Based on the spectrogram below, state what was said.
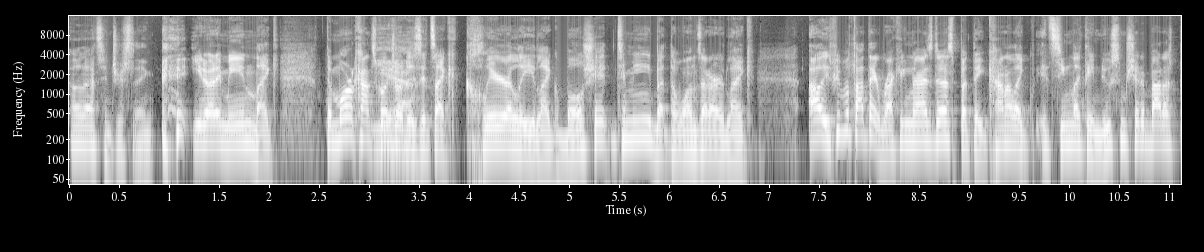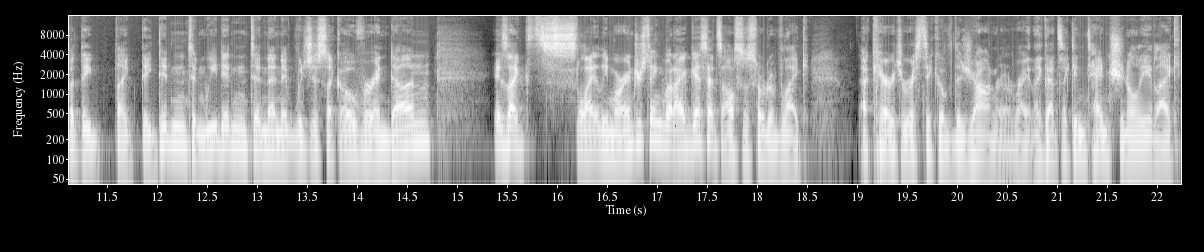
oh, that's interesting. you know what I mean? Like, the more consequential it Yeah. is, it's like clearly like bullshit to me. But the ones that are like, oh, these people thought they recognized us, but they kind of like it seemed like they knew some shit about us, but they like they didn't, and we didn't, and then it was just like over and done. Is like slightly more interesting, but I guess that's also sort of like a characteristic of the genre, right? Like that's like intentionally like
